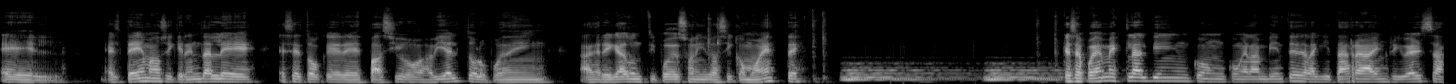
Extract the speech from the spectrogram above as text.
el, el tema o si quieren darle ese toque de espacio abierto, lo pueden agregar un tipo de sonido así como este. Que se puede mezclar bien con, con el ambiente de la guitarra en reversa.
